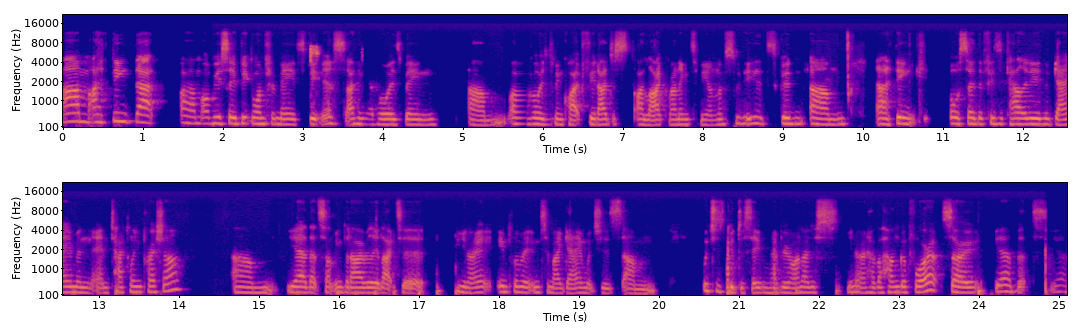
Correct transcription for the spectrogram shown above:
Um, I think that um, obviously a big one for me is fitness. I think I've always been um, I've always been quite fit. I just I like running to be honest with you. It's good. Um, I think also the physicality of the game and, and tackling pressure. Um, yeah, that's something that I really like to, you know, implement into my game, which is um, which is good to see from everyone. I just, you know, have a hunger for it. So yeah, but yeah.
